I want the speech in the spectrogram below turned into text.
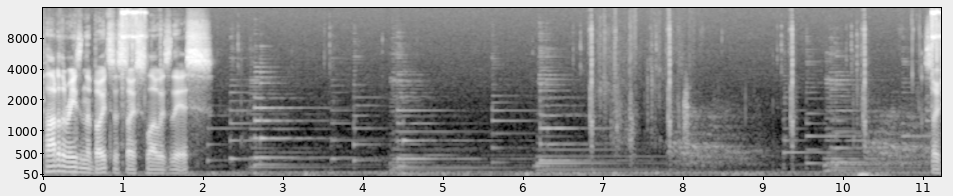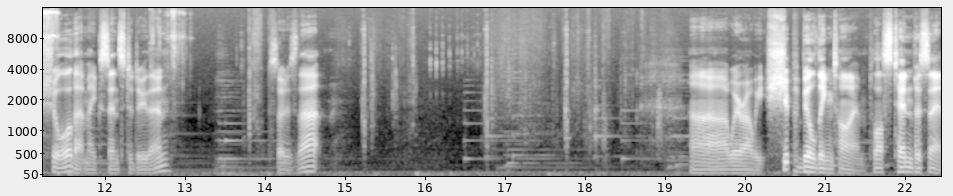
Part of the reason the boats are so slow is this. So sure, that makes sense to do then. So does that. Uh, where are we? Shipbuilding time, plus 10%.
